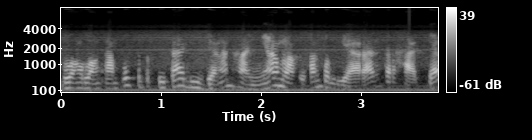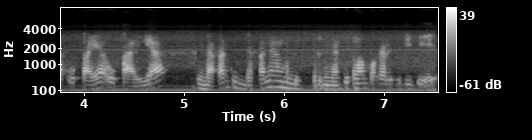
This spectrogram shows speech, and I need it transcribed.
ruang-ruang kampus seperti tadi jangan hanya melakukan pembiaran terhadap upaya-upaya tindakan-tindakan yang mendiskriminasi kelompok LGBT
